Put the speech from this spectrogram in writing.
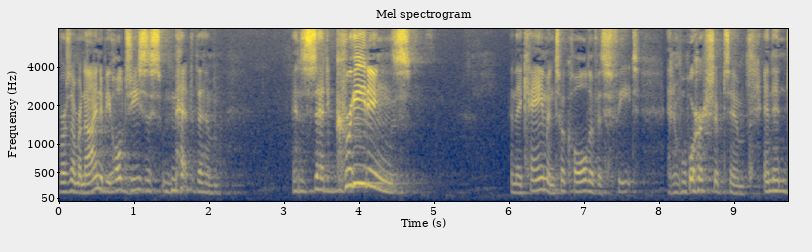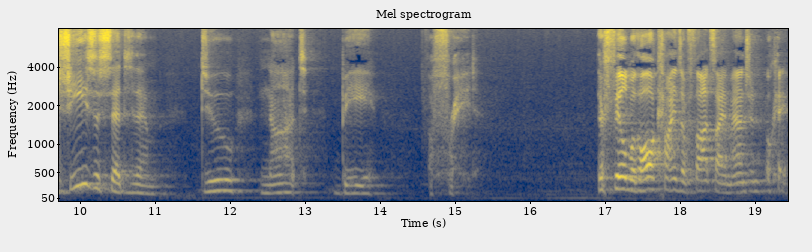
Verse number nine, and behold, Jesus met them and said, Greetings. And they came and took hold of his feet and worshiped him. And then Jesus said to them, Do not be afraid. They're filled with all kinds of thoughts, I imagine. Okay,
